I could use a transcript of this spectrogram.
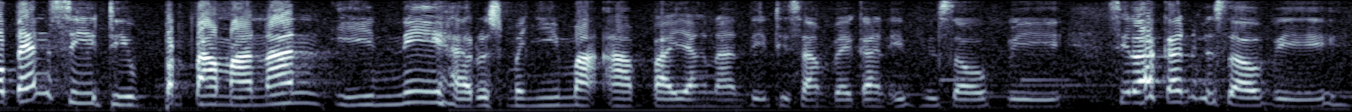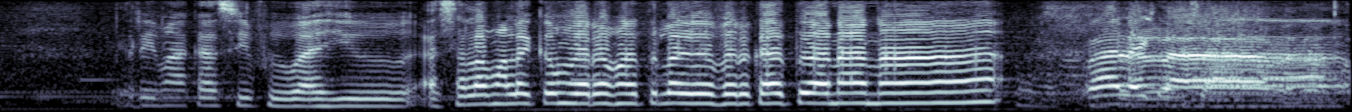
potensi di pertamanan ini harus menyimak apa yang nanti disampaikan Ibu Sofi. Silakan Ibu Sofi. Terima kasih Bu Wahyu. Assalamualaikum warahmatullahi wabarakatuh anak-anak. Waalaikumsalam.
